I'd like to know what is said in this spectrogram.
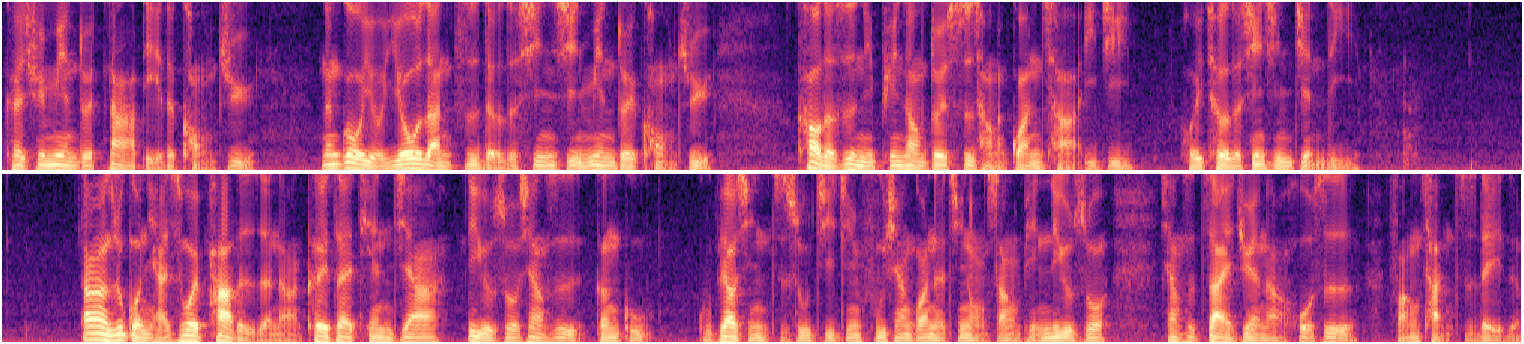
可以去面对大跌的恐惧，能够有悠然自得的心性面对恐惧，靠的是你平常对市场的观察以及回撤的信心建立。当然，如果你还是会怕的人啊，可以再添加，例如说像是跟股股票型指数基金负相关的金融商品，例如说像是债券啊，或是房产之类的。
